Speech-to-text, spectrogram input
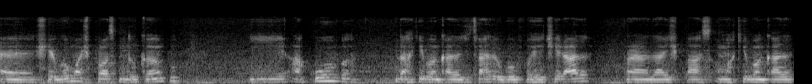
é, chegou mais próximo do campo e a curva da arquibancada de trás do gol foi retirada para dar espaço a uma arquibancada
